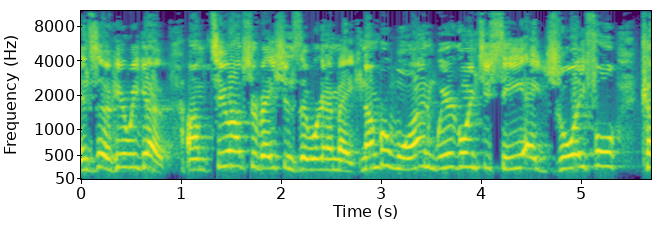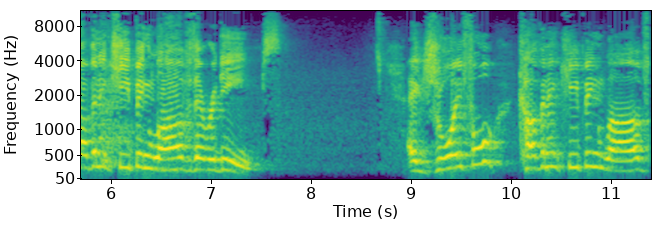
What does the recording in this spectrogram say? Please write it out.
And so here we go. Um, two observations that we're going to make. Number one, we're going to see a joyful, covenant keeping love that redeems. A joyful, covenant keeping love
